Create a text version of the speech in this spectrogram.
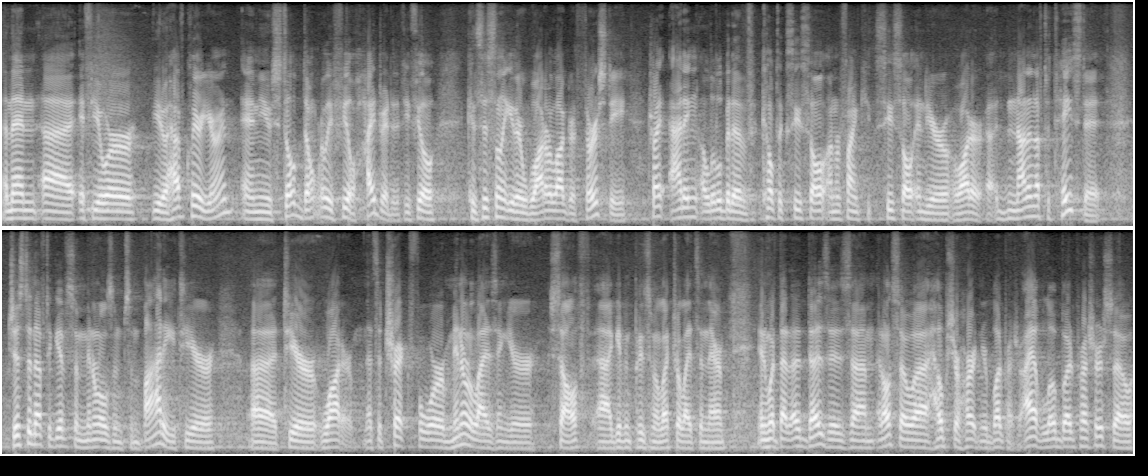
And then uh, if you're, you know, have clear urine and you still don't really feel hydrated, if you feel consistently either waterlogged or thirsty, try adding a little bit of Celtic sea salt, unrefined sea salt into your water. Uh, not enough to taste it, just enough to give some minerals and some body to your uh, to your water. That's a trick for mineralizing yourself, uh, giving putting some electrolytes in there. And what that uh, does is um, it also uh, helps your heart and your blood pressure. I have low blood pressure, so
